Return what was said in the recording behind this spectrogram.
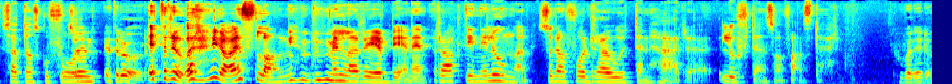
Så att de skulle få... Så en, ett rör? Ett rör, ja en slang mellan revbenen rakt in i lungan. Så de får dra ut den här eh, luften som fanns där. Hur var det då?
